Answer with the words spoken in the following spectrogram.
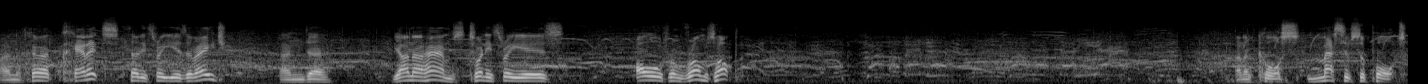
And Gert Gerrits, 33 years of age. And uh, Jarno Hams, 23 years old from Vroomshoop. And of course, massive support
